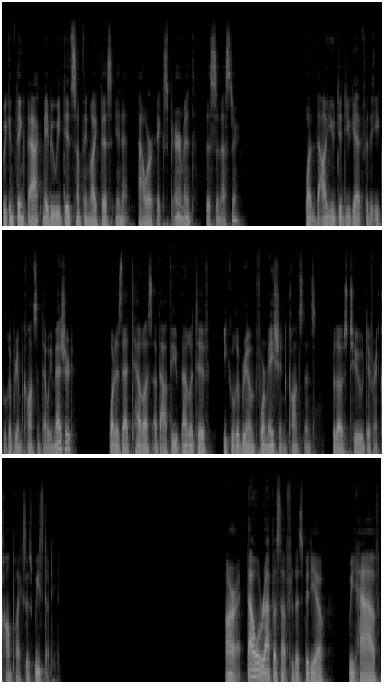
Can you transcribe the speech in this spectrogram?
We can think back, maybe we did something like this in our experiment this semester. What value did you get for the equilibrium constant that we measured? What does that tell us about the relative equilibrium formation constants for those two different complexes we studied? All right, that will wrap us up for this video. We have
